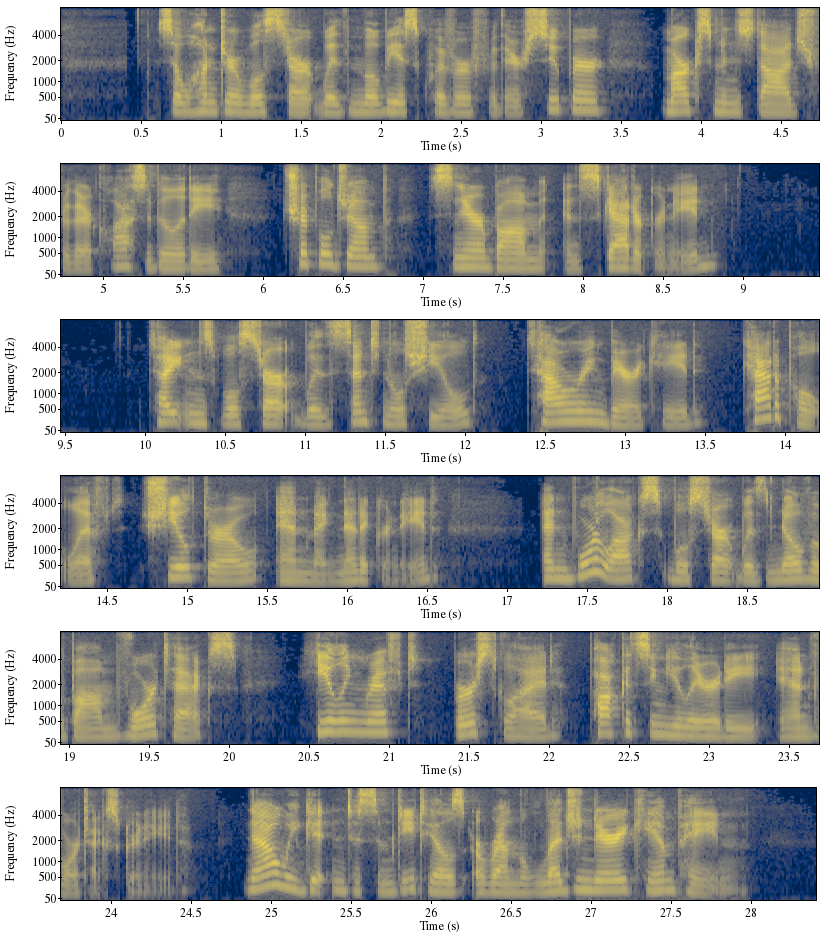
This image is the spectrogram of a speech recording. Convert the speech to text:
So, Hunter will start with Mobius Quiver for their super, Marksman's Dodge for their class ability, Triple Jump, Snare Bomb, and Scatter Grenade. Titans will start with Sentinel Shield, Towering Barricade, Catapult Lift, Shield Throw, and Magnetic Grenade. And Warlocks will start with Nova Bomb, Vortex, Healing Rift, Burst Glide, Pocket Singularity, and Vortex Grenade. Now we get into some details around the legendary campaign.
